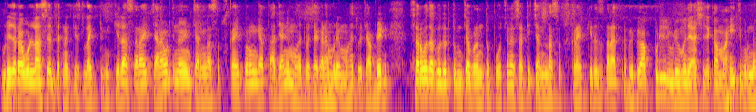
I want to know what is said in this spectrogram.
व्हिडिओ जर आवडला असेल तर नक्कीच लाईक तुम्ही केला असणार आहे. चॅनलवरती नवीन चॅनलला सबस्क्राईब करून घ्या. ताज्या आणि महत्त्वाच्या घडामुळे महत्त्वाचे अपडेट सर्वात अगोदर तुमच्यापर्यंत पोहोचण्यासाठी चॅनलला सबस्क्राईब केलं असणार आहे. तर भेटूया पुढील व्हिडिओमध्ये. असे एका माहितीपूर्ण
